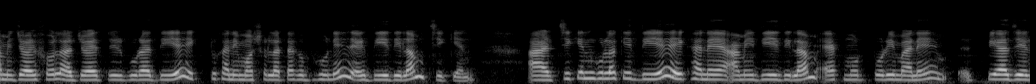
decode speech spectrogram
আমি জয়ফল আর জয়ত্রীর গুঁড়া দিয়ে একটুখানি মশলাটাকে ভুনে দিয়ে দিলাম চিকেন। আর চিকেনগুলোকে দিয়ে এখানে আমি দিয়ে দিলাম এক মোট পরিমাণে পেঁয়াজের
